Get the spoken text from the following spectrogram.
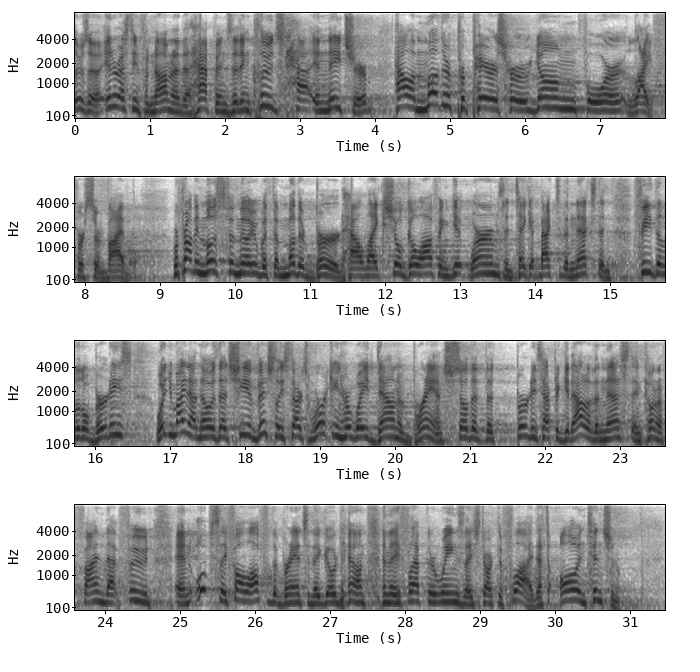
There's an interesting phenomenon that happens that includes how, in nature how a mother prepares her young for life, for survival. We're probably most familiar with the mother bird, how like she'll go off and get worms and take it back to the nest and feed the little birdies. What you might not know is that she eventually starts working her way down a branch so that the birdies have to get out of the nest and kind of find that food. And oops, they fall off of the branch and they go down and they flap their wings, they start to fly. That's all intentional.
